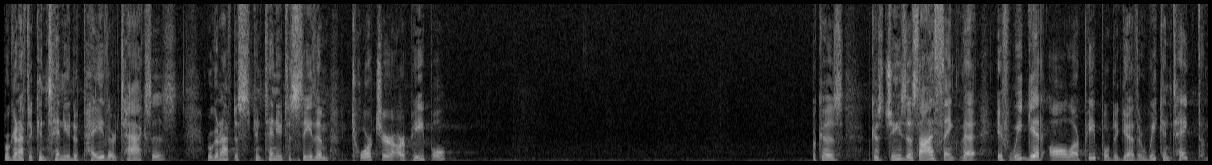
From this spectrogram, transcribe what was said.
We're going to have to continue to pay their taxes. We're going to have to continue to see them torture our people. Because, because Jesus, I think that if we get all our people together, we can take them.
